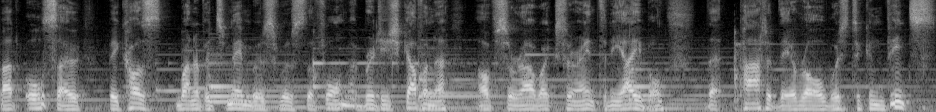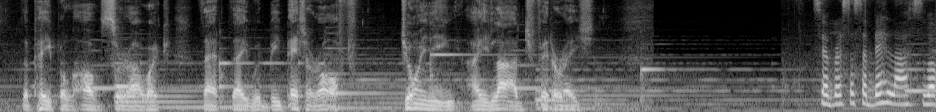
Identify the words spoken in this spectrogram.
but also because one of its members was the former British governor of Sarawak, Sir Anthony Abell, that part of their role was to convince the people of Sarawak that they would be better off joining a large federation. saya berasa sedih lah sebab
